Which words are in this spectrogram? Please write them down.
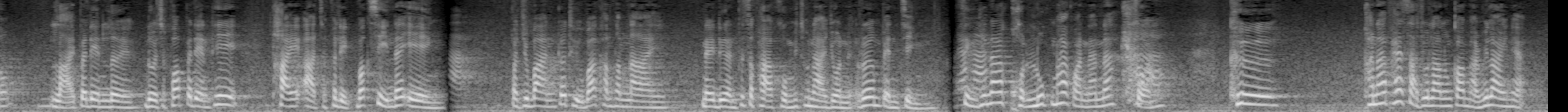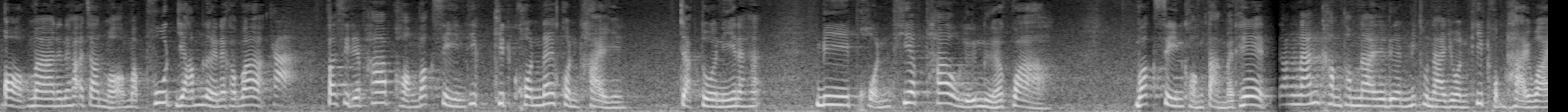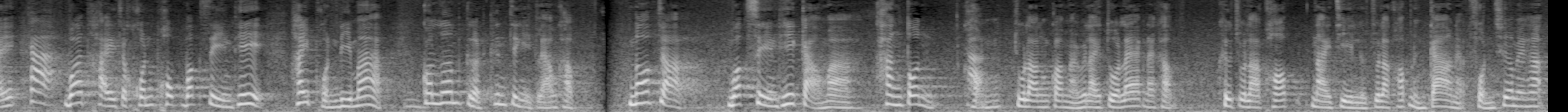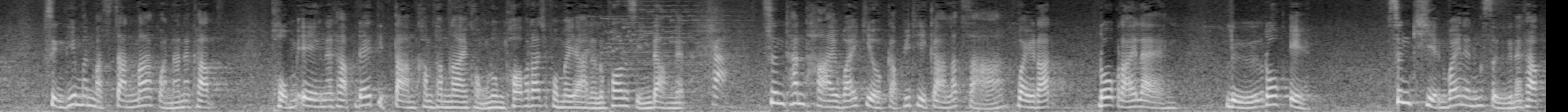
หลายประเด็นเลย โดยเฉพาะประเด็นที่ไทยอาจจะผลิตวัคซีนได้เองค่ะปัจจุบันก็ถือว่าคำทำนายในเดือนพฤษภาคมมิถุนายนเนี่ยเริ่มเป็นจริง สิ่งที่น่าขนลุกมากกว่านั้นนะค่ะฝนคือคณะแพทยศาสตร์จุฬาลงกรณ์มหาวิทยาลัยเนี่ยออกมาเลยนะครับอาจารย์หมอออกมาพูดย้ำเลยนะครับว่าค่ะประสิทธิภาพของวัคซีนที่คิดค้นได้คนไทยจากตัวนี้นะฮะ มีผลเทียบเท่าหรือเหนือกว่า วัคซีนของต่างประเทศ ดังนั้นคำทำนายในเดือนมิถุนายนที่ผมถ่ายไว้ค่ะว่าไทยจะค้นพบวัคซีนที่ให้ผลดีมาก ก็เริ่มเกิดขึ้นจริงอีกแล้วครับ นอกจากวัคซีนที่กล่าวมาข้างต้นของจุฬาลงกรณ์มหาวิทยาลัยตัวแรกนะครับ คือจุฬาคอป19หรือจุฬาคอป19เนี่ยฝนเชื่อไหมครับสิ่งที่มันมหัศจรรย์มากกว่านั้นนะครับ ผมเองนะครับได้ติดตามคำทำนายของหลวงพ่อพระราชพรหมยานหรือหลวงพ่อฤาษีดำเนี่ยค่ะซึ่งท่านทายไว้เกี่ยวกับวิธีการรักษาไวรัส โรคร้ายแรง หรือโรคเอดส์ซึ่งเขียนไว้ในหนังสือนะครับ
